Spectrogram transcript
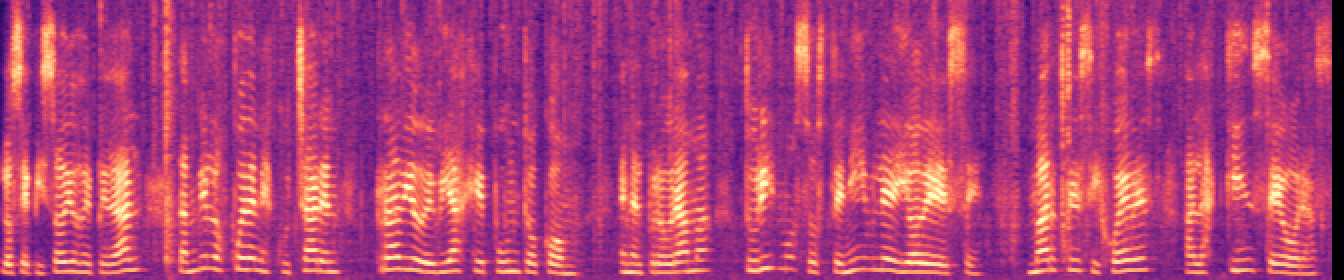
Los episodios de Pedal también los pueden escuchar en radiodeviaje.com en el programa Turismo Sostenible y ODS, martes y jueves a las 15 horas.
